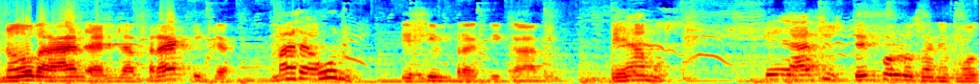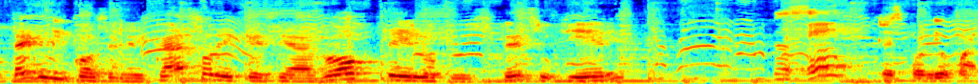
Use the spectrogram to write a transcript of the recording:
No va a andar en la práctica. Más aún, es impracticable. Veamos, ¿qué hace usted con los anemotécnicos en el caso de que se adopte lo que usted sugiere? No sé, respondió Juan.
